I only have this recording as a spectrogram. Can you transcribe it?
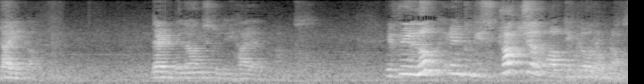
dicot. That belongs to the higher. If we look into the structure of the chloroplast,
